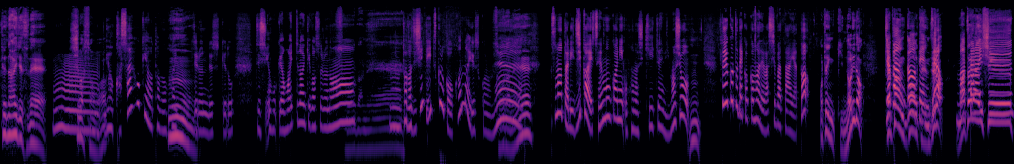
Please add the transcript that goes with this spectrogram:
てないですね。柴田さんは？いや火災保険は多分入ってるんですけど、地震保険入ってない気がするな。そうだね、うん、ただ地震っていつ来るかわかんないですからね。そうだねそのあたり次回専門家にお話聞いてみましょう、うん。ということでここまでは柴田彩とお天気のりのジャパン5.0また来週。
